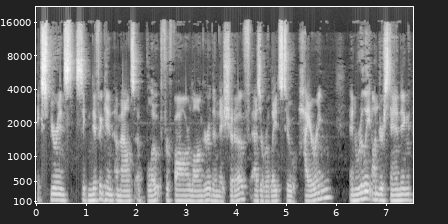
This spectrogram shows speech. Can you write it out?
experienced significant amounts of bloat for far longer than they should have as it relates to hiring and really understanding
